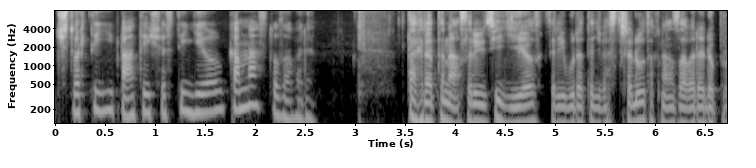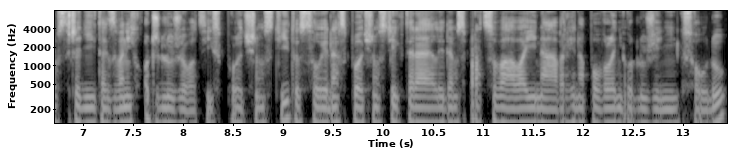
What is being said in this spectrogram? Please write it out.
čtvrtý, pátý, šestý díl, kam nás to zavede? Tak hned ten následující díl, který bude teď ve středu, tak nás zavede do prostředí tzv. oddlužovacích společností. To jsou jednak společnosti, které lidem zpracovávají návrhy na povolení odlužení k soudu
